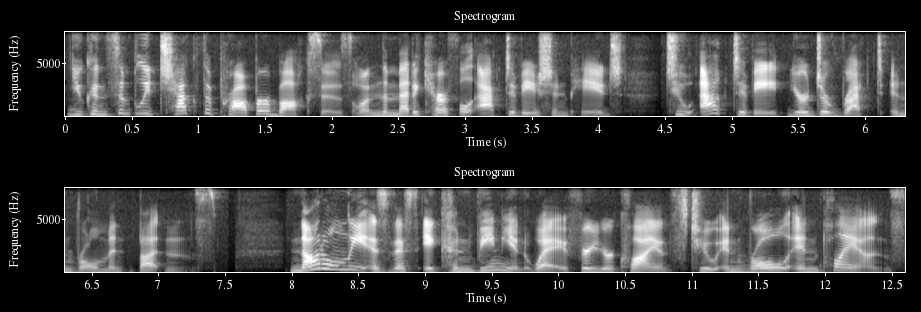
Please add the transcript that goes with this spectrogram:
you can simply check the proper boxes on the Medicareful activation page to activate your direct enrollment buttons. Not only is this a convenient way for your clients to enroll in plans,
